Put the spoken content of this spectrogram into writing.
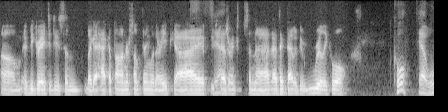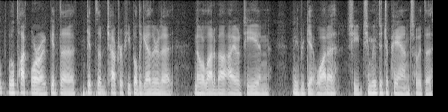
um, it'd be great to do some like a hackathon or something with our API if you Yeah. guys are interested in that. I think that would be really cool. Cool. Yeah, we'll we'll talk more. Get the get the chapter people together that know a lot about IoT and maybe get Wada. She she moved to Japan, so we have to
